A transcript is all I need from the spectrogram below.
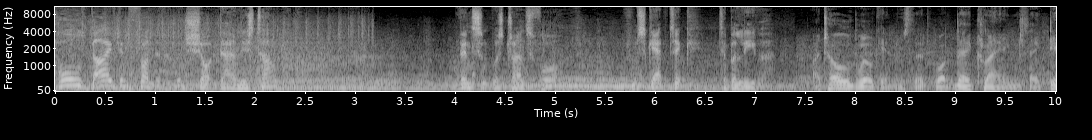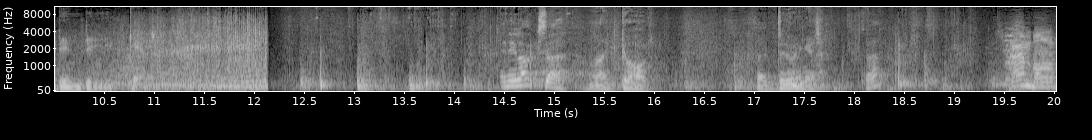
Pole dived in front of him and shot down his target. Vincent was transformed, from skeptic to believer. I told Wilkins that what they claimed they did indeed get. Any luck, sir? My God. They're doing it. Sir? Scramble!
